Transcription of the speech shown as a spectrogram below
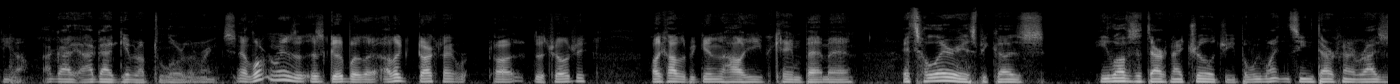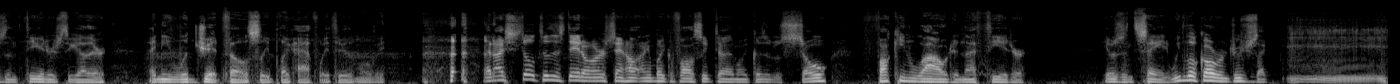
you know, I got I got to give it up to Lord of the Rings. yeah, Lord of the Rings is is good, but like, I like Dark Knight, uh, the trilogy. I like how the beginning, how he became Batman. It's hilarious because he loves the Dark Knight trilogy, but we went and seen Dark Knight Rises in theaters together, and he legit fell asleep like halfway through the movie. and I still, to this day, don't understand how anybody could fall asleep to that movie because it was so fucking loud in that theater. It was insane. We look over and Drew's just like,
